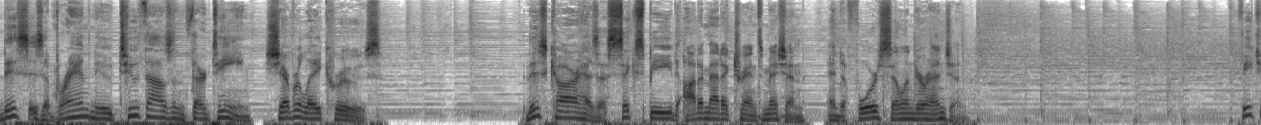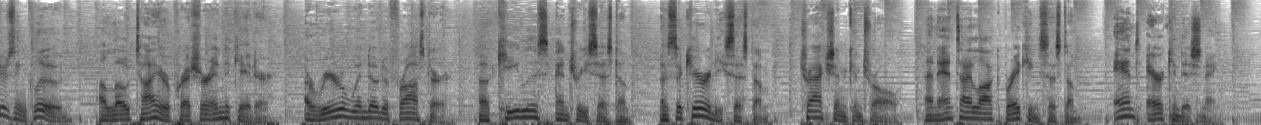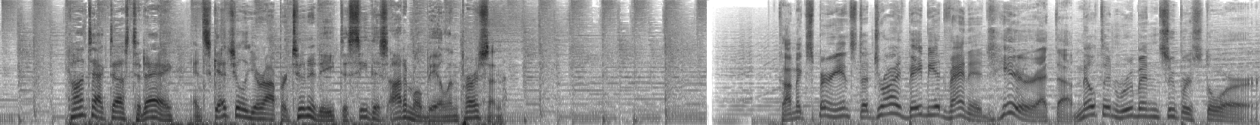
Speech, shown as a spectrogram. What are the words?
This is a brand new 2013 Chevrolet Cruze. This car has a six-speed automatic transmission and a four-cylinder engine. Features include a low tire pressure indicator, a rear window defroster, a keyless entry system, a security system, traction control, an anti-lock braking system, and air conditioning. Contact us today and schedule your opportunity to see this automobile in person. Come experience the Drive Baby Advantage here at the Milton Ruben Superstore.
